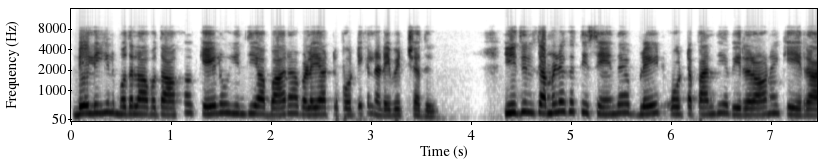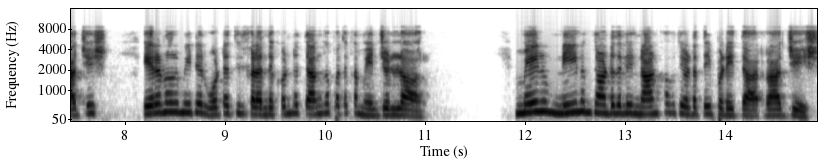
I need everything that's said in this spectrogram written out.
டெல்லியில் முதலாவதாக கேலோ இந்தியா பாரா விளையாட்டுப் போட்டிகள் நடைபெற்றது. இதில் தமிழகத்தை சேர்ந்த பிளேட் ஓட்ட பந்தய வீரரான கே. ராஜேஷ் இருநூறு மீட்டர் ஓட்டத்தில் கலந்து கொண்டு தங்கப் பதக்கம் வென்றுள்ளார். மேலும் நீளம் தாண்டுதலில் நான்காவது இடத்தை பிடித்தார் ராஜேஷ்.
